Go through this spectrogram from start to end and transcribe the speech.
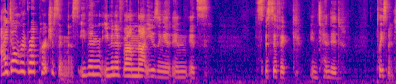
I don't regret purchasing this, even even if I'm not using it in its specific intended placement.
